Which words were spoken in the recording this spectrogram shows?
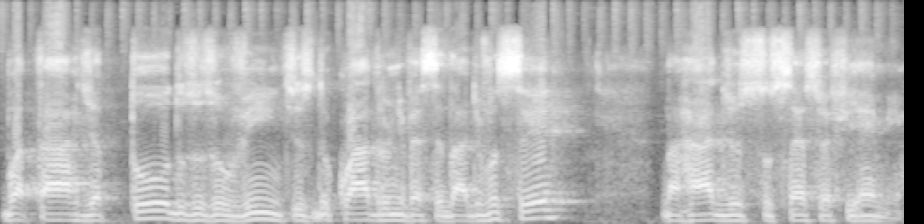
Boa tarde a todos os ouvintes do quadro Universidade Você, na Rádio Sucesso FM.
